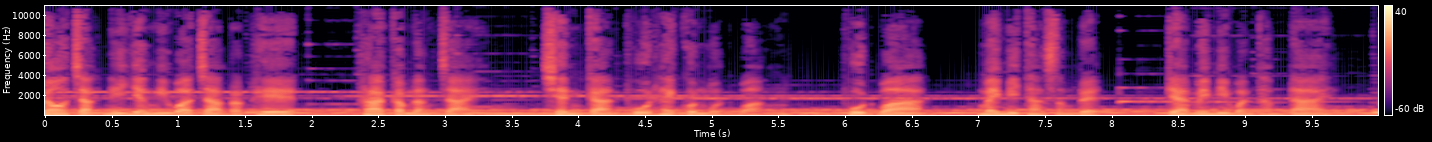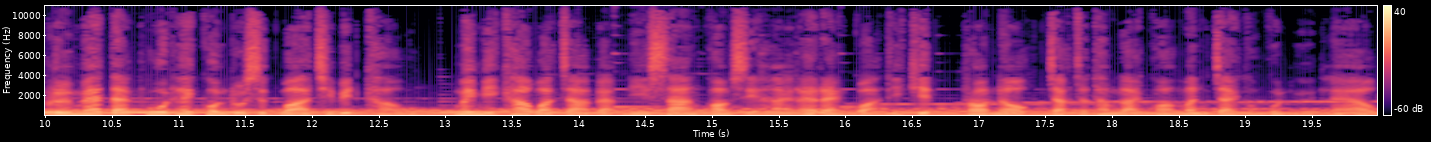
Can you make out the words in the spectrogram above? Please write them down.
นอกจากนี้ยังมีวาจาประเภทพรากกำลังใจ เช่นการพูดให้คนหมดหวัง พูดว่า ไม่มีทางสำเร็จ แกไม่มีวันทำได้ หรือแม้แต่พูดให้คนรู้สึกว่าชีวิตเขา ไม่มีค่าวาจาแบบนี้สร้างความเสียหายร้ายแรงกว่าที่คิด เพราะนอกจากจะทำลายความมั่นใจของคนอื่นแล้ว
